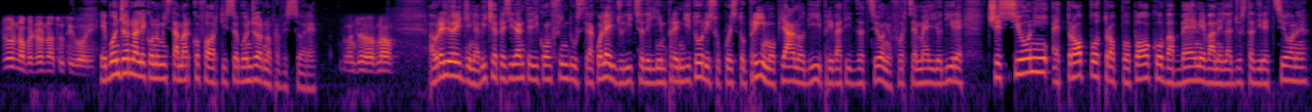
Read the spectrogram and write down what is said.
Buongiorno, buongiorno a tutti voi. E buongiorno all'economista Marco Fortis. Buongiorno professore. Buongiorno. Aurelio Regina, vicepresidente di Confindustria, qual è il giudizio degli imprenditori su questo primo piano di privatizzazione, o forse è meglio dire cessioni? È troppo, troppo poco, va bene, va nella giusta direzione?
